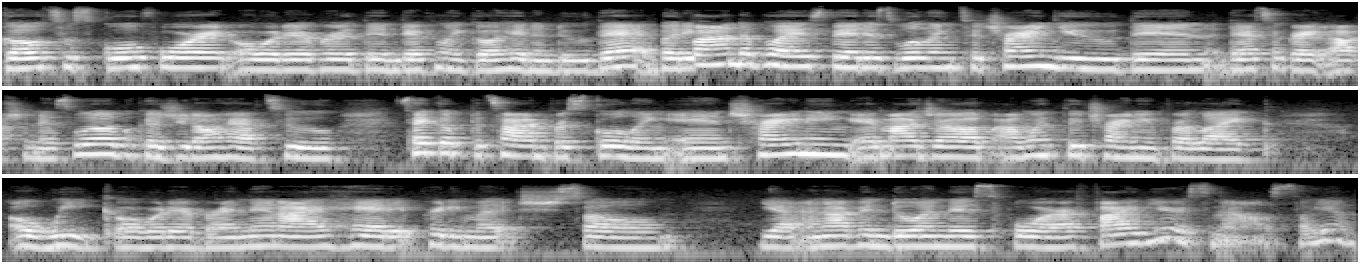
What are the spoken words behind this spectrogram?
go to school for it or whatever, then definitely go ahead and do that. But find a place that is willing to train you, then that's a great option as well because you don't have to take up the time for schooling. And training at my job, I went through training for like a week or whatever and then I had it pretty much. So yeah, and I've been doing this for five years now. So yeah.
